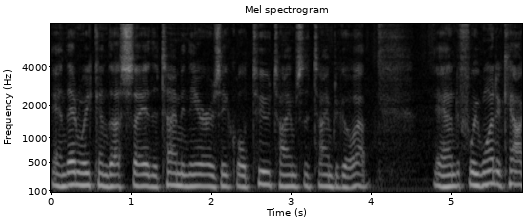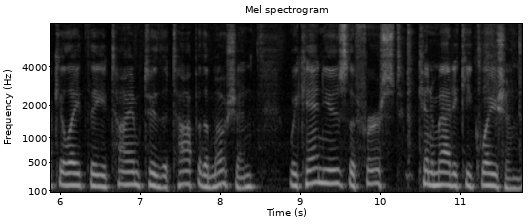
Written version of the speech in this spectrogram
And then we can thus say the time in the air is equal to 2 times the time to go up. And if we want to calculate the time to the top of the motion, we can use the first kinematic equation,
